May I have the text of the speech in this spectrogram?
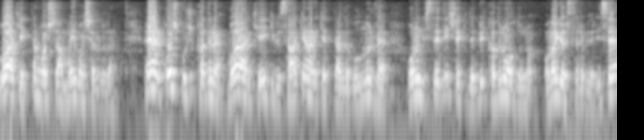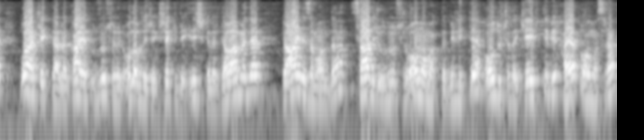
bu erkekten hoşlanmayı başarırlar. Eğer koç burcu kadını boğa erkeği gibi sakin hareketlerde bulunur ve onun istediği şekilde bir kadın olduğunu ona gösterebilir ise bu erkeklerle gayet uzun süreli olabilecek şekilde ilişkileri devam eder ve aynı zamanda sadece uzun süre olmamakla birlikte oldukça da keyifli bir hayat olmasına,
